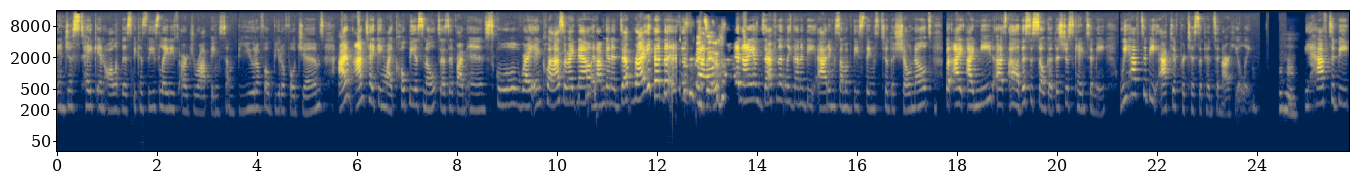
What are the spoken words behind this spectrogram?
and just take in all of this because these ladies are dropping some beautiful beautiful gems. I'm i'm taking like copious notes as if i'm in school right in class right now and i'm gonna de- right? In the and i am definitely gonna be adding some of these things to the show notes but i i need us oh this is so good. This just came to me. We have to be active participants in our healing Mhm. We have to be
